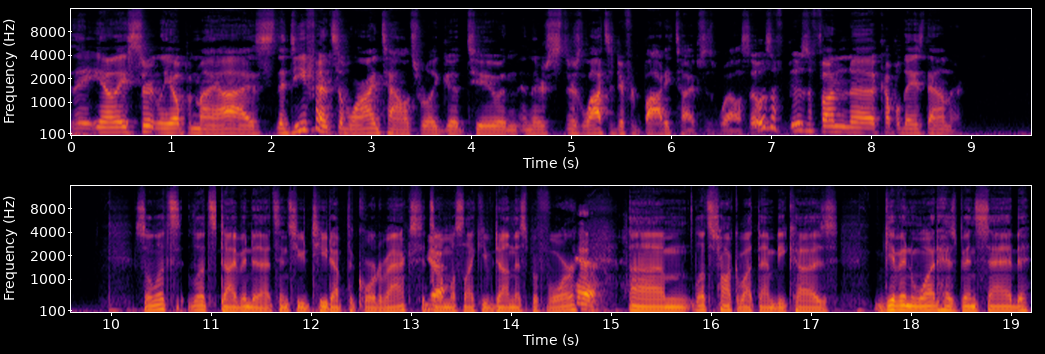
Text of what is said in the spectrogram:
They, you know, they certainly opened my eyes. The defensive line talent's really good too, and, and there's there's lots of different body types as well. So it was a it was a fun uh, couple days down there. So let's let's dive into that since you teed up the quarterbacks. It's Yeah. almost like you've done this before. Yeah. Um, let's talk about them because given what has been said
